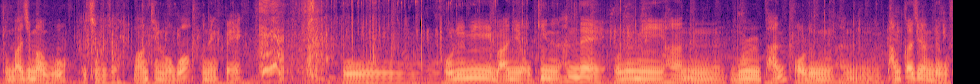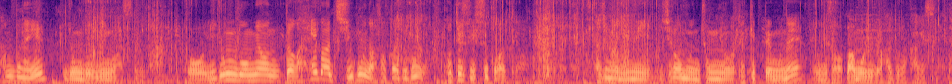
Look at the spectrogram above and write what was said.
그럼 마지막으로 이 친구죠. 마운틴 로버 보냉백. 오, 얼음이 많이 없기는 한데 얼음이 한 물 반? 얼음 한 반까지는 안 되고 3분의 1? 이 정도 있는 것 같습니다. 어, 이 정도면 이따가 해가 지고 나서까지도 버틸 수 있을 것 같아요. 하지만 이미 실험은 종료됐기 때문에 여기서 마무리를 하도록 하겠습니다.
